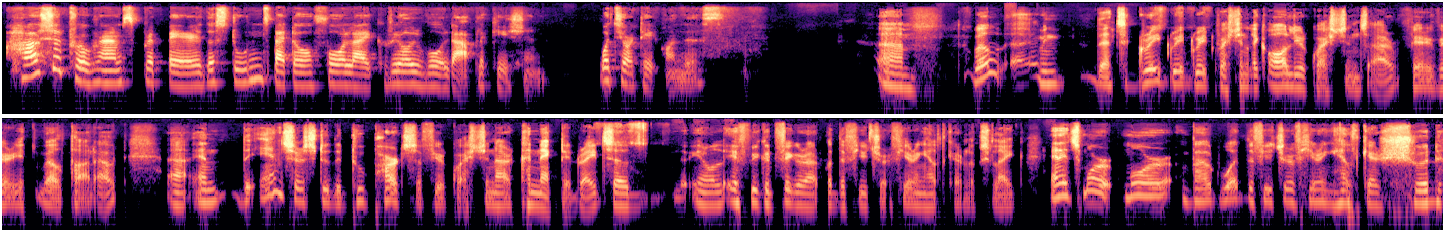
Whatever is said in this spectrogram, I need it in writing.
how should programs prepare the students better for like real world application? What's your take on this? Um, well, I mean, that's a great, great, great question. Like all your questions are very, very well thought out. Uh, and the answers to the two parts of your question are connected, right? So you know if we could figure out what the future of hearing healthcare looks like. And it's more more about what the future of hearing healthcare should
